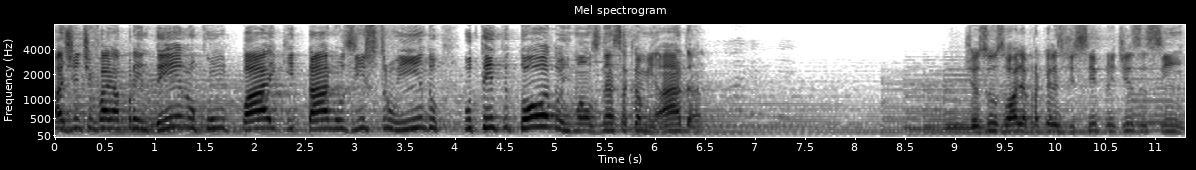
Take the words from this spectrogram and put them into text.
A gente vai aprendendo com um Pai que está nos instruindo o tempo todo, irmãos, nessa caminhada. Jesus olha para aqueles discípulos e diz assim:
